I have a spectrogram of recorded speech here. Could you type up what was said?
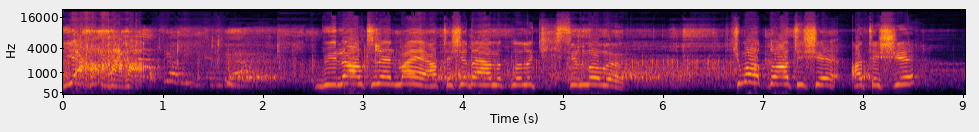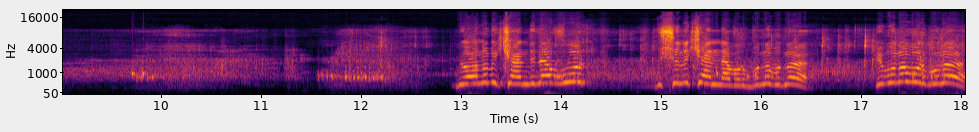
Ya. Büyülü altın elmaya ateşe dayanıklılık iksirin olur. Kim attı ateşi? Ateşi. Bir onu bir kendine vur. Bir şunu kendine vur. Bunu bunu. Bir bunu vur bunu.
